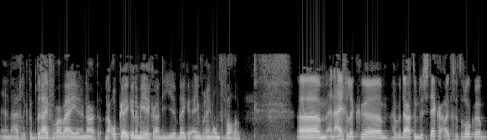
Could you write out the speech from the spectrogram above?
En eigenlijk de bedrijven waar wij naar, naar opkeken in Amerika, die bleken één voor één om te vallen. Ehm, en eigenlijk ehm, hebben we daar toen de stekker uitgetrokken.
